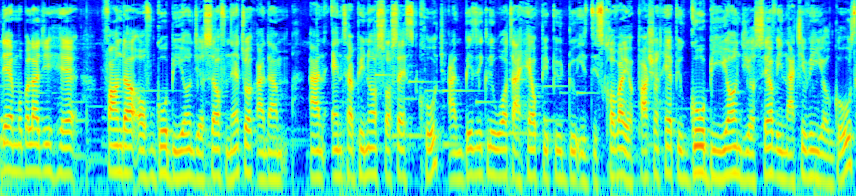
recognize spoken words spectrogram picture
there, Mobolaji here, founder of Go Beyond Yourself Network, and I'm an entrepreneur success coach. And basically, what I help people do is discover your passion, help you go beyond yourself in achieving your goals.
